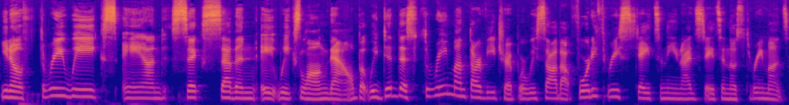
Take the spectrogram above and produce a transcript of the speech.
you know, three weeks and six, seven, eight weeks long now. But we did this three month RV trip where we saw about 43 states in the United States in those three months.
